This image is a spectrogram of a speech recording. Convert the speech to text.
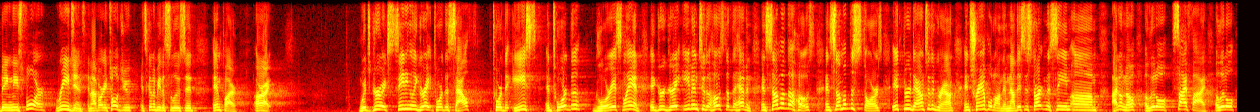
being these four regions. And I've already told you it's going to be the Seleucid Empire. All right. Which grew exceedingly great toward the south, toward the east, and toward the glorious land. It grew great even to the host of the heaven. And some of the host and some of the stars it threw down to the ground and trampled on them. Now, this is starting to seem, um, I don't know, a little sci fi, a little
